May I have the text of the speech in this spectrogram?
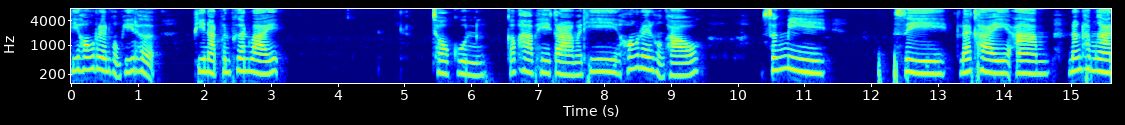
ที่ห้องเรียนของพี่เถอะ พี่นัดเพื่อนๆไว้ โชกุนก็พาเพกรามาที่ห้องเรียนของเขา ซึ่งมีซีและไครอาร์มนั่งทำงาน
